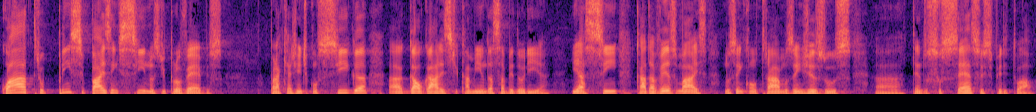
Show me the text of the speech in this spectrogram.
quatro principais ensinos de Provérbios, para que a gente consiga ah, galgar este caminho da sabedoria e assim, cada vez mais, nos encontrarmos em Jesus, ah, tendo sucesso espiritual.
